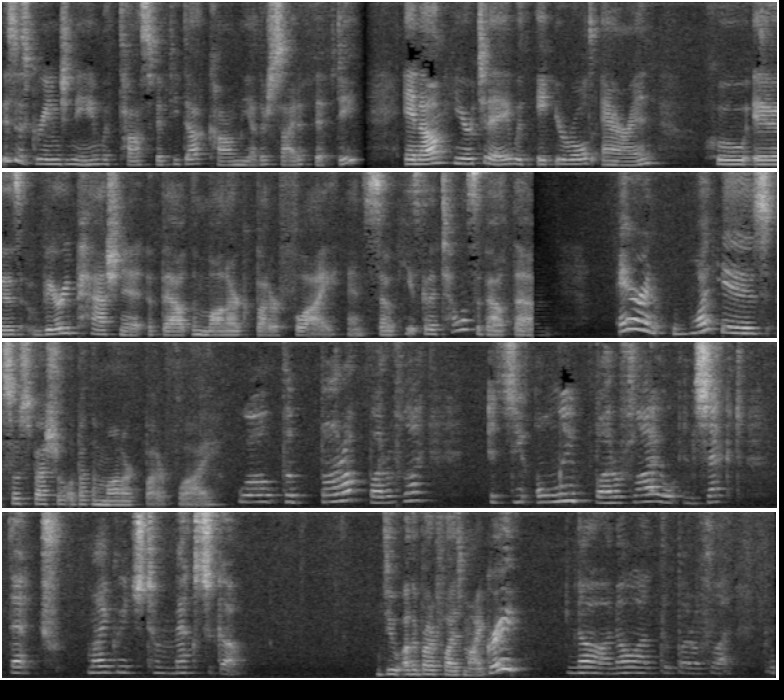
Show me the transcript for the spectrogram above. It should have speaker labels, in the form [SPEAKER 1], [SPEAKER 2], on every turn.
[SPEAKER 1] This is Green Jenine with Tos50.com, the other side of 50. And I'm here today with eight-year-old Aaron, who is very passionate about the monarch butterfly. And so he's going to tell us about them. Aaron, what is so special about the monarch butterfly?
[SPEAKER 2] Well, the monarch butterfly, it's the only butterfly or insect that migrates to Mexico.
[SPEAKER 1] Do other butterflies migrate?
[SPEAKER 2] No, no the butterfly.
